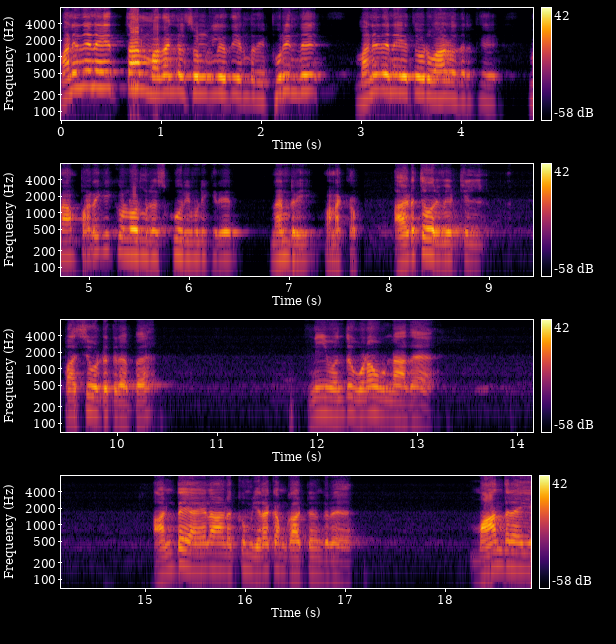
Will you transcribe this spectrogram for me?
மனிதநேயத்தான் மதங்கள் சொல்கிறது என்பதை புரிந்து மனிதநேயத்தோடு வாழ்வதற்கு நாம் பழகிக் கொள்வோம் என்று கூறி முடிக்கிறேன். நன்றி வணக்கம். அடுத்த ஒரு வீட்டில் பசி ஓட்டுக்கிறப்ப நீ வந்து உணவு உண்ணாத. அண்டை அயலானுக்கும் இரக்கம் காட்டுங்கிற மாந்திரேய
